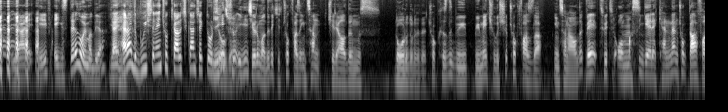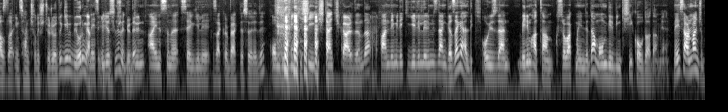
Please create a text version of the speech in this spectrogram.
yani herif exitlere doymadı ya. Yani herhalde bu işten en çok karlı çıkan Jack Dorsey ilginç, oldu. şu, yani. ilginç yorum aldı. Dedi ki çok fazla insan içeri aldığımız doğrudur dedi. Çok hızlı büyüyüp büyümeye çalışıp çok fazla insan aldık ve Twitter olması gerekenden çok daha fazla insan çalıştırıyordu gibi bir yorum yaptı. Neyse biliyorsun değil mi? Dün aynısını sevgili Zuckerberg de söyledi. 11 bin kişiyi işten çıkardığında pandemideki gelirlerimizden gaza geldik. O yüzden benim hatam kusura bakmayın dedi ama 11 bin kişiyi kovdu adam yani. Neyse Armancığım.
